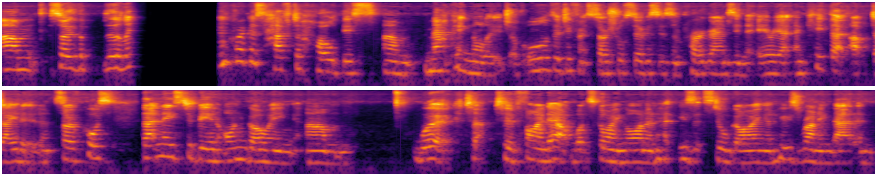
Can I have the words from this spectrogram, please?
Um, so the, the link workers have to hold this um, mapping knowledge of all of the different social services and programs in the area and keep that updated. And so of course, that needs to be an ongoing um, work to, to find out what's going on and is it still going and who's running that and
